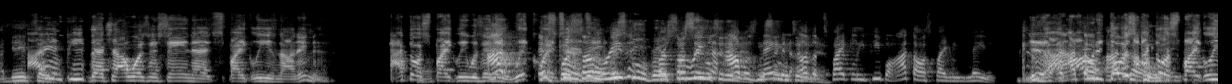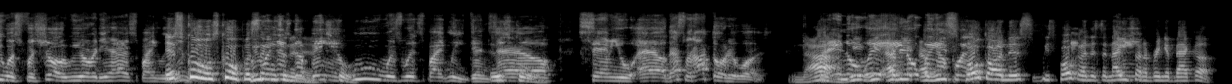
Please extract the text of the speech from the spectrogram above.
I didn't, I didn't peep that y'all wasn't saying that Spike Lee is not in there. I thought Spike Lee was in I- there with Quentin for some cool, bro. Tarantino. It's reason, for some reason, I was naming other. Spike Lee people. I thought Spike Lee made it. Yeah, I, I, already I thought, I thought- thought Spike Lee was for sure. We already had Spike Lee. It's cool. It's cool. Put We were Singleton just in there. Debating cool. who was with Spike Lee. Denzel, cool. Samuel L. That's what I thought it was. Nah, ain't no we, uh, way- we, ain't every- no way we I'm spoke on this. We spoke on this, and now you're trying to bring it back up.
